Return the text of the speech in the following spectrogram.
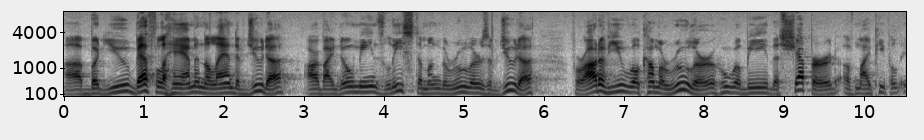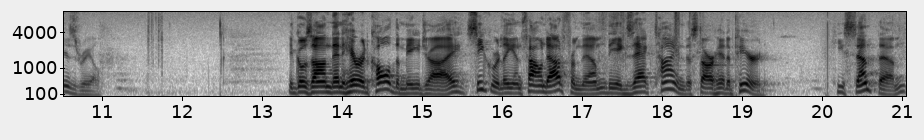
Uh, but you, Bethlehem, in the land of Judah, are by no means least among the rulers of Judah, for out of you will come a ruler who will be the shepherd of my people Israel. It goes on, then Herod called the Magi secretly and found out from them the exact time the star had appeared. He sent them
